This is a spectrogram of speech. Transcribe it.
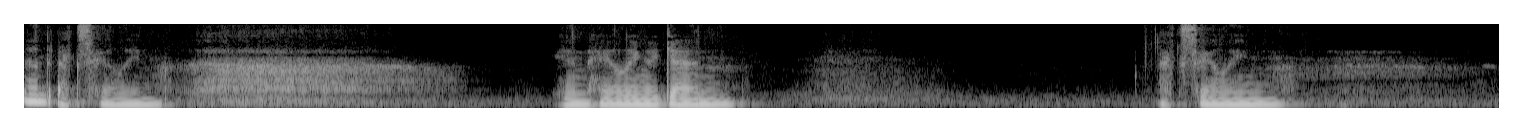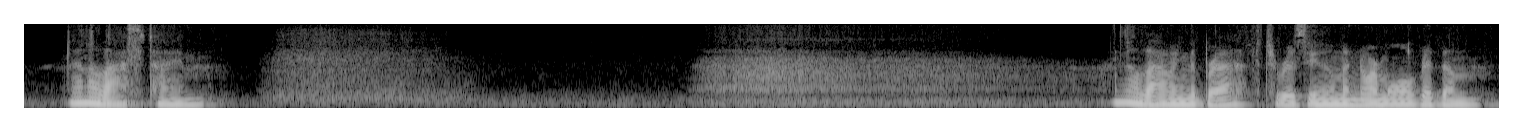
and exhaling. Inhaling again, exhaling, and a last time. And allowing the breath to resume a normal rhythm.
